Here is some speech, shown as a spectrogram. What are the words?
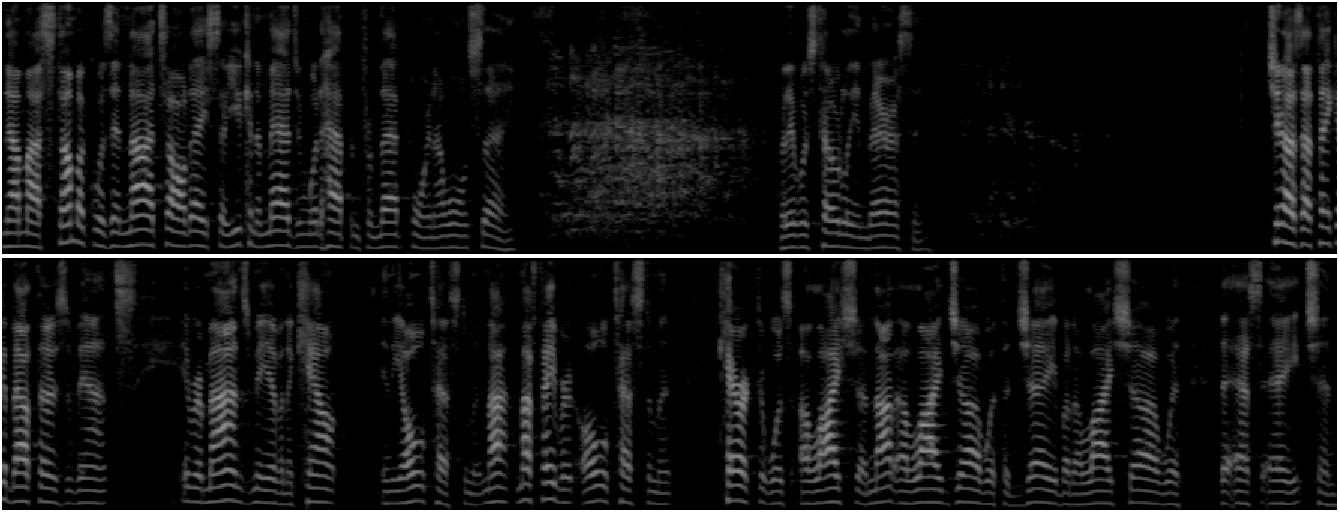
Now, my stomach was in knots all day, so you can imagine what happened from that point. I won't say. but it was totally embarrassing. But you know, as I think about those events, it reminds me of an account in the Old Testament. My, my favorite Old Testament character was Elisha, not Elijah with a J, but Elisha with the SH. And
